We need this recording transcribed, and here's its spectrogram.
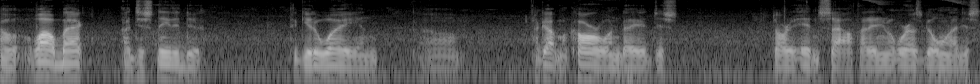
a while back, I just needed to to get away, and um, I got my car one day and just started heading south. I didn't even know where I was going. I just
